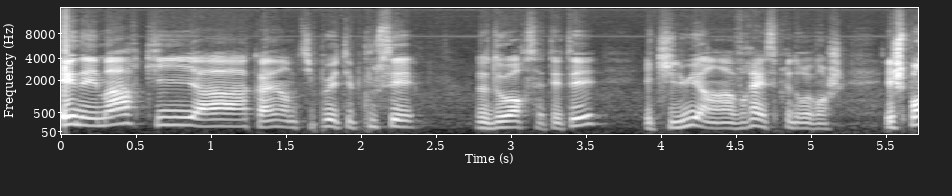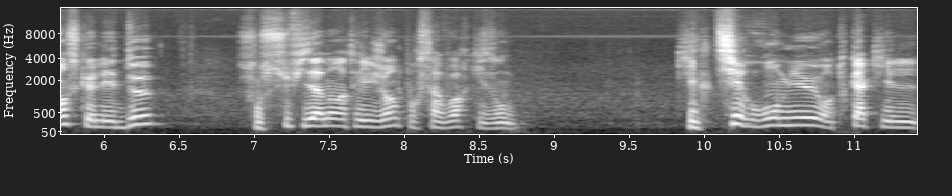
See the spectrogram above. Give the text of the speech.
Et Neymar, qui a quand même un petit peu été poussé de dehors cet été et qui lui a un vrai esprit de revanche. Et je pense que les deux sont suffisamment intelligents pour savoir qu'ils ont qu'ils tireront mieux, en tout cas qu'ils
